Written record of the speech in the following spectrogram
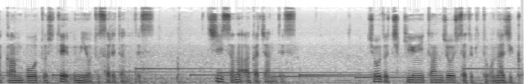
赤ん坊として産み落とされたのです。小さな赤ちゃんです。ちょうど地球に誕生した時と同じく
